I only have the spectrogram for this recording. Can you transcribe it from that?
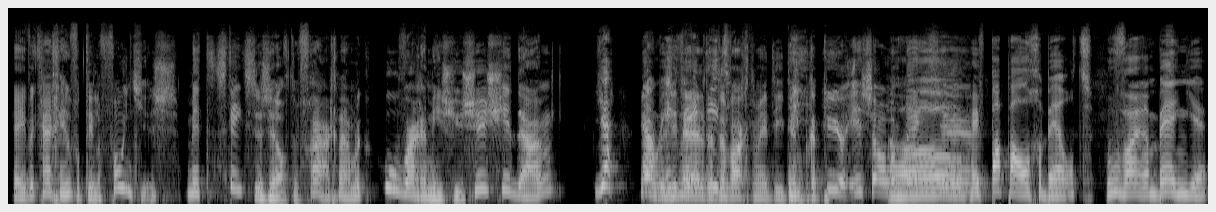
hey, we krijgen heel veel telefoontjes met steeds dezelfde vraag. Namelijk, hoe warm is je zusje, Daan? ja. Ja, nou, we zitten de hele tijd te wachten met die temperatuur. Is al een Oh, beetje... heeft papa al gebeld? Hoe warm ben je?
